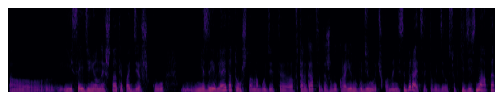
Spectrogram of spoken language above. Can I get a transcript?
э, и Соединенные Штаты поддержку, не заявляет о том, что она будет э, вторгаться даже в Украину в одиночку. Она не собирается этого делать. Все-таки здесь НАТО.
